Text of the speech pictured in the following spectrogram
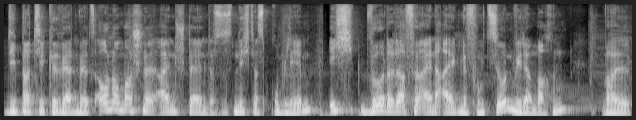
Die Partikel werden wir jetzt auch nochmal schnell einstellen, das ist nicht das Problem. Ich würde dafür eine eigene Funktion wieder machen, weil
